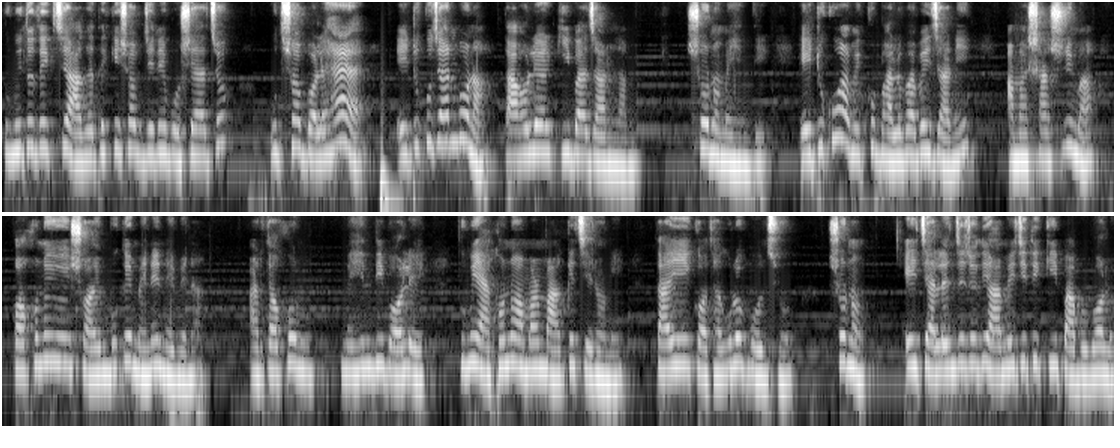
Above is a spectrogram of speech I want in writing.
তুমি তো দেখছি আগে থেকে সব জেনে বসে আছো। উৎসব বলে হ্যাঁ এইটুকু জানব না, তাহলে আর কি বা জানলাম? শোনো মেহেন্দি এইটুকু আমি খুব ভালোভাবেই জানি। আমার শাশুড়ি মা কখনোই ওই স্বয়ম্ভুকে মেনে নেবে না। আর তখন মেহেন্দি বলে, তুমি এখনও আমার মাকে চেনোনি, তাই এই কথাগুলো বলছো। শোনো, এই চ্যালেঞ্জে যদি আমি জিতি কি পাবো বলো?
